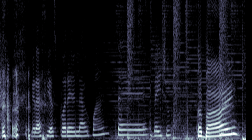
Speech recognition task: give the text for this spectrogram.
Gracias por el aguante. Beishu. Bye bye.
